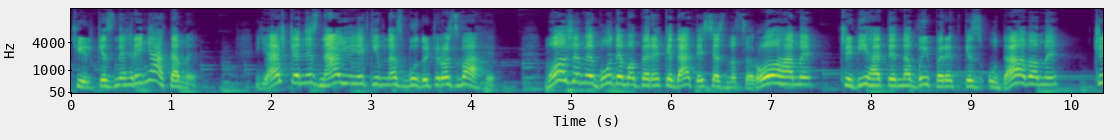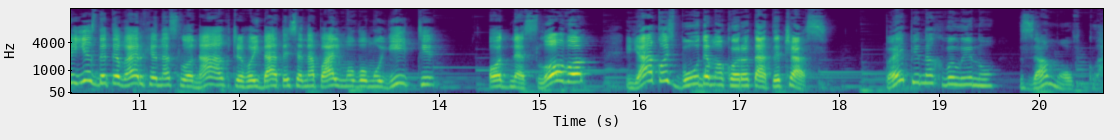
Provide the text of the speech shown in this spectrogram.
тільки з негринятами. Я ще не знаю, які в нас будуть розваги. Може, ми будемо перекидатися з носорогами, чи бігати на випередки з удавами, чи їздити верхи на слонах, чи гойдатися на пальмовому вітті. Одне слово, якось будемо коротати час. Пепі на хвилину замовкла.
